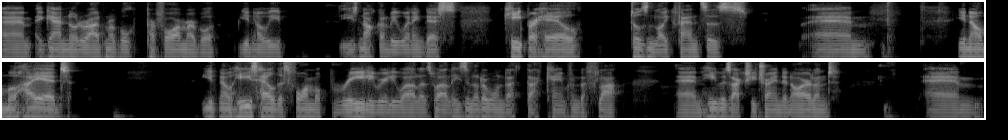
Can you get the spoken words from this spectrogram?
um, again another admirable performer, but you know he he's not going to be winning this. Keeper Hill doesn't like fences. Um, you know Mohaayed, you know he's held his form up really, really well as well. He's another one that that came from the flat. Um, he was actually trained in Ireland. Um,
